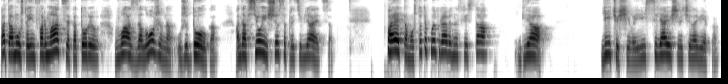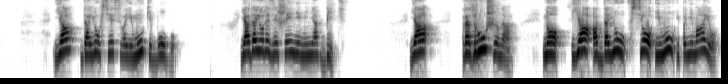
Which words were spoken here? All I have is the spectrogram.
Потому что информация, которая в вас заложена уже долго, она все еще сопротивляется. Поэтому, что такое праведность Христа для лечащего и исцеляющего человека? Я даю все свои муки Богу. Я даю разрешение меня бить. Я разрушена, но я отдаю все ему и понимаю,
